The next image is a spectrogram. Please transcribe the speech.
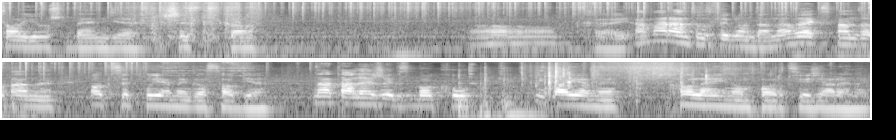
to już będzie wszystko ok. Amarantus wygląda na wyekspandowany. Odsypujemy go sobie na talerzyk z boku i dajemy kolejną porcję ziarenek.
